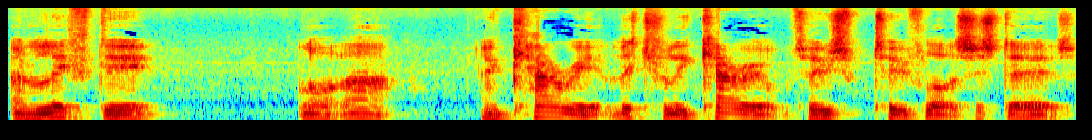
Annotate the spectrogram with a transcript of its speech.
and lift it like that, and carry it, literally carry up two two flights of stairs.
